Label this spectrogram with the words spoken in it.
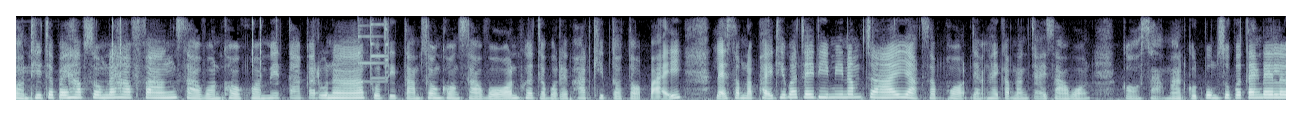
ก่อนที่จะไปรับชมและรับฟังสาววอนขอความเมตตากรุณากดติดตามช่องของสาววอนเพื่อจะบ่ได้พลาดคลิปต่อๆไป และสำหรับใครที่ว่าใจดีมีน้ำใจอยากซัพพอร์ตอยากให้กำลังใจสาววอนก็สามารถกดปุ่มซุปเปอร์แตงได้เล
